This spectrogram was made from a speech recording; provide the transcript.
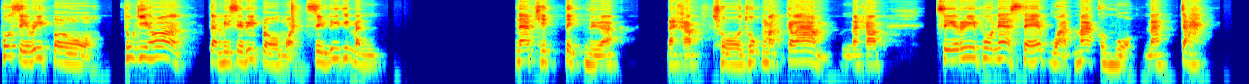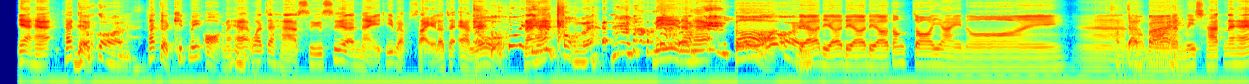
พวกซีรีส์โปรทุกยี่ห้อจะมีซีรีส์โปรหมด ซีรีส์ที่มันแนบชิดติดเนื้อนะครับ โชว์ทุกมัดกล้ามนะครับ ซีรีส์พวกเนี้ย save วัตต์มากกว่าหมวกนะจ๊ะเนี่ยฮะถ้าเดี๋เกิยดวก่อนถ้าเกิดคิดไม่ออกนะฮะ ว่าจะหาซื้อเสื้ออันไหนที่แบบใส่แล้วจะ aero โอ้ยนะฮะนี่มันตรงแล้วนี่นะฮะ ก็โอ้ยเดี๋ยวเดี๋ยวเดี๋ยวเดี๋ยวต้องจอใหญ่หน่อยอ่าจัดเราไปมองกันไม่ชัดนะฮะ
